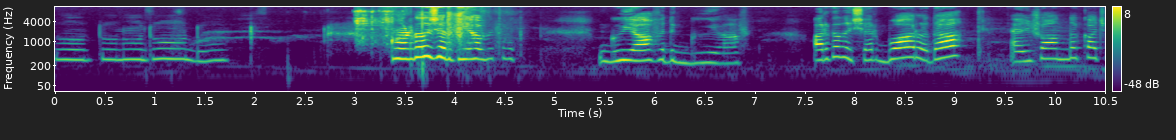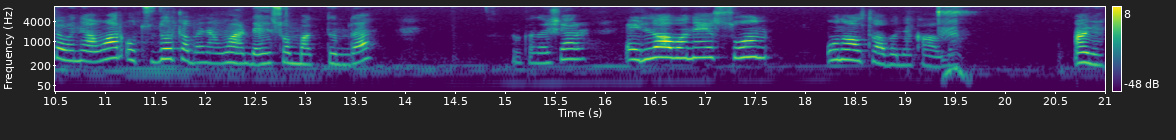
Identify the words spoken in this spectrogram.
Du, du, du, du, du. Arkadaşlar kıyafete bakın. Kıyafeti kıyafet. Arkadaşlar bu arada yani şu anda kaç abonem var? 34 abonem vardı en son baktığımda. Arkadaşlar 50 aboneye son 16 abone kaldı. Aynen.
